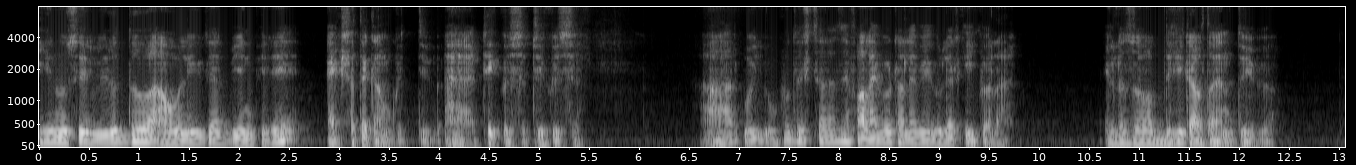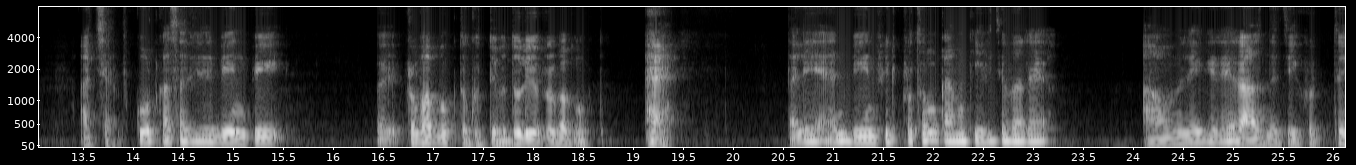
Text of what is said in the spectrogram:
ইউনুসের বিরুদ্ধে আওয়ামী লীগ আর বিএনপিরে একসাথে কাম করতে হ্যাঁ ঠিক কইছে ঠিক কইছে। আর ওই উপদেষ্টারা যে ফালাইব টালাইবে, এগুলার কি করা এগুলো জবাবদিহিটা আওতায় আনতে হইব। আচ্ছা কোর্ট কাছারির বিএনপি প্রভাব মুক্ত করতে হইব, দলীয় প্রভাব মুক্ত হ্যাঁ তাইলে এন বিএনপির প্রথম কাম কি হইতে পারে? আওয়ামী লীগের রাজনীতি করতে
